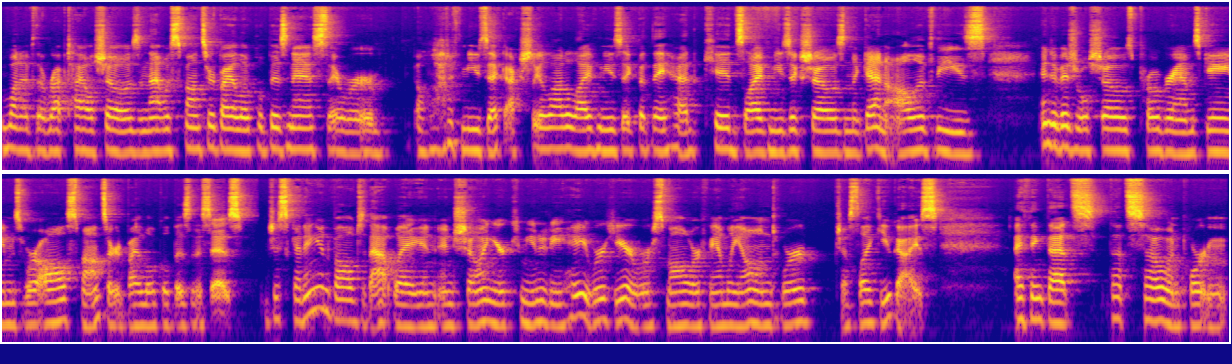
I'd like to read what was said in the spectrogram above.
one of the reptile shows, and that was sponsored by a local business. There were a lot of music, actually, a lot of live music, but they had kids' live music shows. And again, all of these individual shows, programs, games were all sponsored by local businesses. Just getting involved that way and, and showing your community, hey, we're here, we're small, we're family owned, we're just like you guys. I think that's that's so important,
